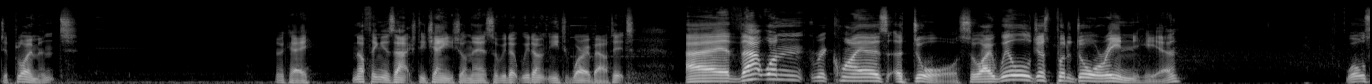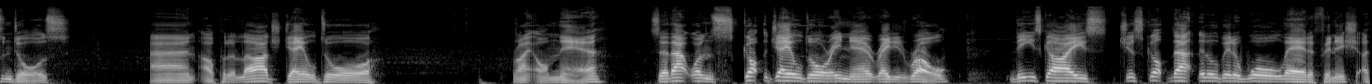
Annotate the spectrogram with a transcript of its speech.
Deployment. Okay. Nothing has actually changed on there, so we don't, we don't need to worry about it. Uh, that one requires a door, so I will just put a door in here. Walls and doors. And I'll put a large jail door right on there. So that one's got the jail door in there, ready to roll. These guys just got that little bit of wall there to finish. I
